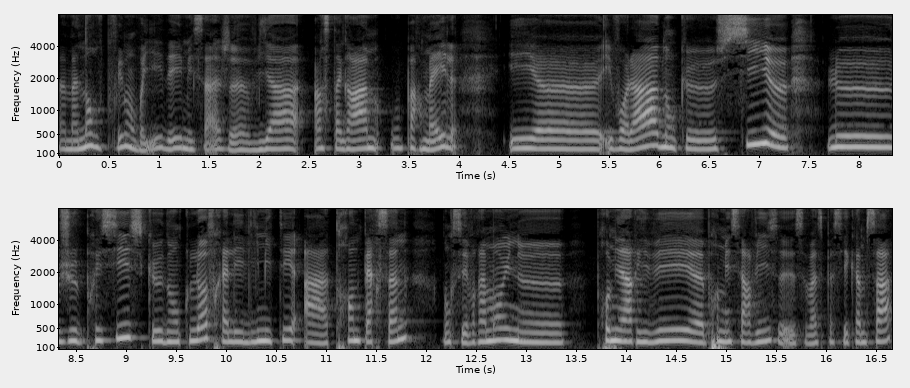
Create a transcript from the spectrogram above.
maintenant, vous pouvez m'envoyer des messages via Instagram ou par mail. Et, et voilà. Donc si le, je précise que donc l'offre elle est limitée à 30 personnes. Donc c'est vraiment une premier arrivé, euh, premier service, euh, ça va se passer comme ça.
